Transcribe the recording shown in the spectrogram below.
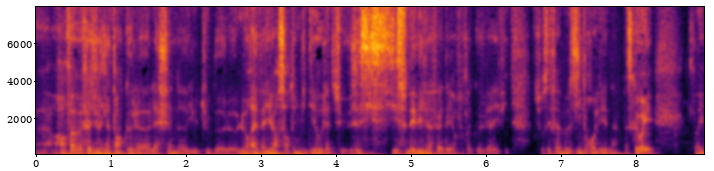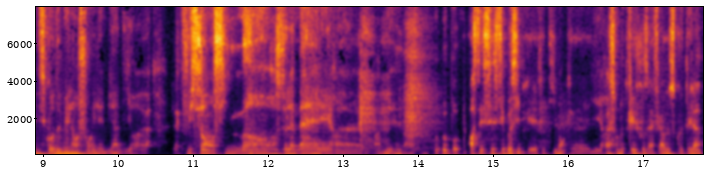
Euh, Enfin, en fait, j'attends que la chaîne YouTube le, Réveilleur sorte une vidéo là-dessus. Si, ce n'est déjà fait, d'ailleurs, il faudrait que je vérifie sur ces fameuses hydroliennes. Parce que oui, dans les discours de Mélenchon, il aime bien dire euh, la puissance immense de la mer. c'est possible effectivement qu'il y aurait sans doute quelque chose à faire de ce côté-là.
